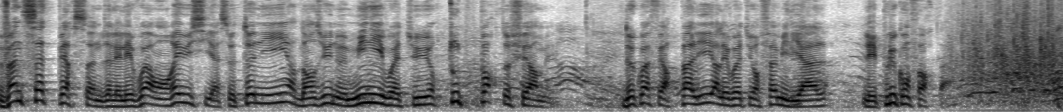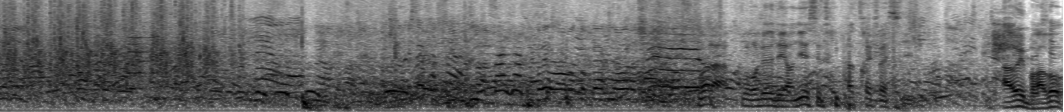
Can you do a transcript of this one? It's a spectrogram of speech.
27 personnes, vous allez les voir, ont réussi à se tenir dans une mini-voiture, toute porte fermée. De quoi faire pâlir les voitures familiales les plus confortables. Voilà, pour le dernier, c'était pas très facile. Ah oui, bravo.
